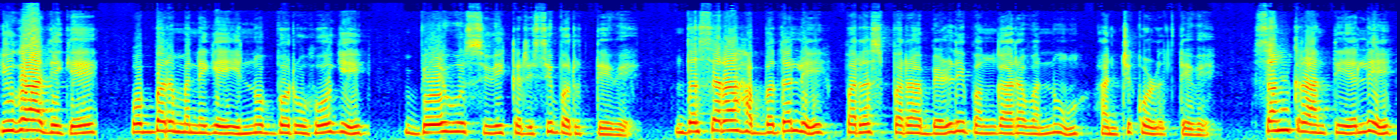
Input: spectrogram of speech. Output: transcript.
ಯುಗಾದಿಗೆ ಒಬ್ಬರ ಮನೆಗೆ ಇನ್ನೊಬ್ಬರು ಹೋಗಿ ಬೇವು ಸ್ವೀಕರಿಸಿ ಬರುತ್ತೇವೆ. ದಸರಾ ಹಬ್ಬದಲ್ಲಿ ಪರಸ್ಪರ ಬೆಳ್ಳಿ ಬಂಗಾರವನ್ನು ಹಂಚಿಕೊಳ್ಳುತ್ತೇವೆ. ಸಂಕ್ರಾಂತಿಯಲ್ಲಿ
